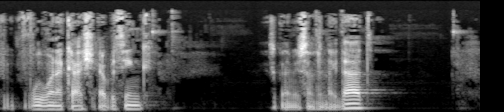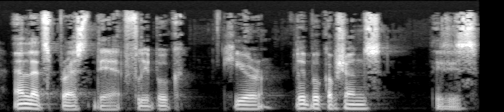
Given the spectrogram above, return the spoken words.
If we want to catch everything. It's going to be something like that. And let's press the flipbook here. Flipbook options. This is,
